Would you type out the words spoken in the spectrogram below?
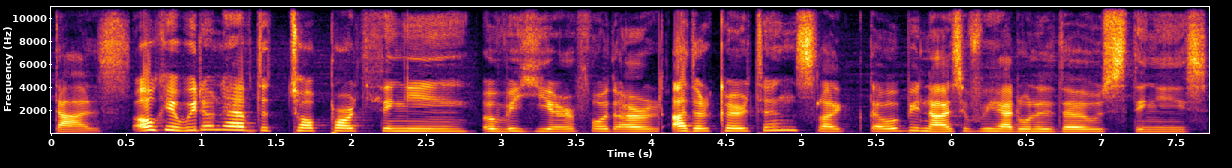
does. Okay, we don't have the top part thingy over here for our other curtains. Like, that would be nice if we had one of those thingies.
